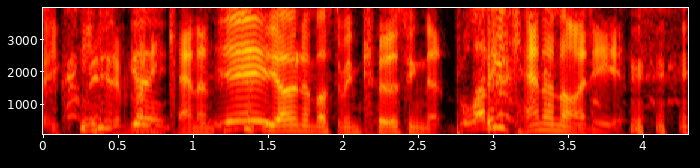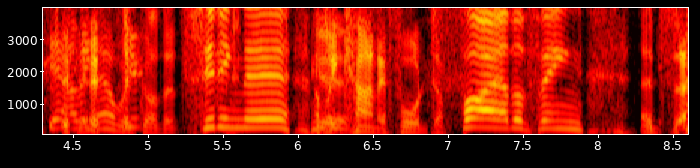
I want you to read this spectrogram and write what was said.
Expensive bloody cannon. Yeah. The owner must have been cursing that bloody cannon idea. Yeah, I mean, now we've got that sitting there, and we can't afford to fire the thing. It's uh,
